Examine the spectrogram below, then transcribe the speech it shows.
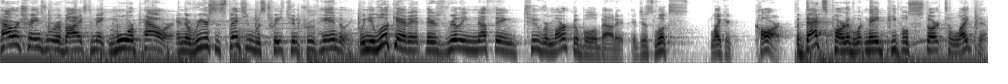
Powertrains were revised to make more power, and the rear suspension was tweaked to improve handling. When you look at it, there's really nothing too remarkable about it. It just looks like a car. But that's part of what made people start to like them.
